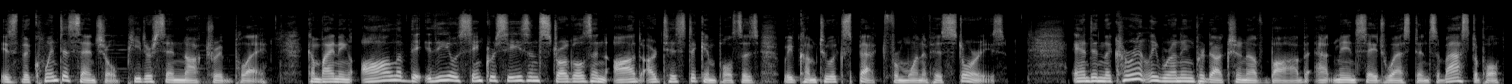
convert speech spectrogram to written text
is the quintessential Peter Sinn Nachtrieb play, combining all of the idiosyncrasies and struggles and odd artistic impulses we've come to expect from one of his stories. And in the currently running production of Bob at Mainstage West in Sebastopol,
